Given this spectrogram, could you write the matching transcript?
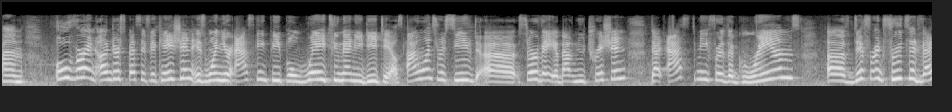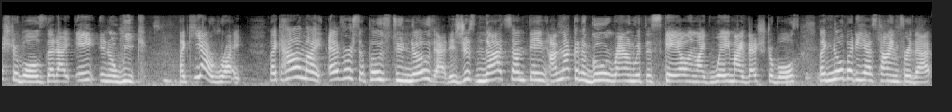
Um, over and under specification is when you're asking people way too many details. I once received a survey about nutrition that asked me for the grams of different fruits and vegetables that I ate in a week. Like, yeah, right. Like, how am I ever supposed to know that? It's just not something, I'm not going to go around with a scale and like weigh my vegetables. Like, nobody has time for that.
